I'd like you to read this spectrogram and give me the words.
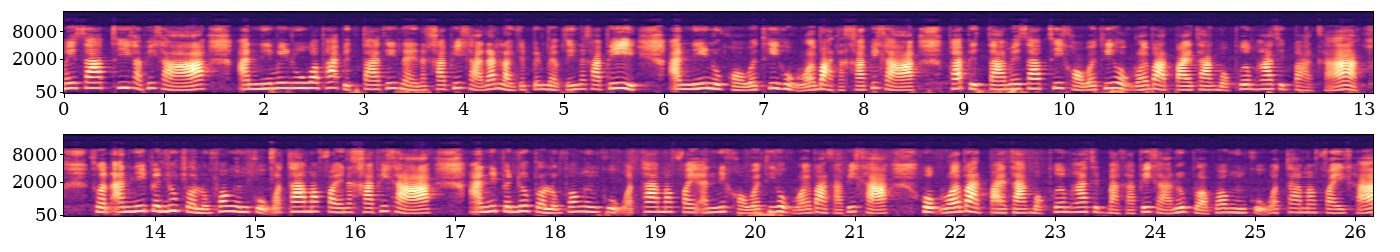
ไม่ทราบที่ค่ะพี่ขาอันนี้ไม่รู้ว่าผ้าปิดตาที่ไหนนะคะ พี่ขาด้านหลังจะเป็นแบบนี้นะคะ พี่อันนี้หนูขอไว้ที่ 600 บาทนะคะ พี่ขาผ้าปิดตาไม่ทราบที่ขอไว้ที่ 600 บาทปลายทางบอกเพิ่ม 50 บาทค่ะส่วนอันนี้เป็นรูปหล่อหลวงพ่อเงินกุวัดท่ามะไฟนะคะ พี่ขาอันนี้เป็นรูปหล่อหลวงพ่อเงินกุวัดท่ามะไฟ อันนี้ขอไว้ที่ 600 บาทค่ะพี่ขา600 บาทปลายทางบอกเพิ่ม 50 บาทค่ะพี่ขารูปหล่อพ่อเงินกุวัดท่ามะไฟค่ะ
